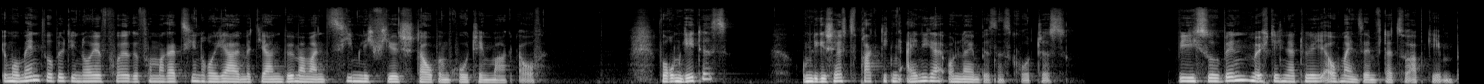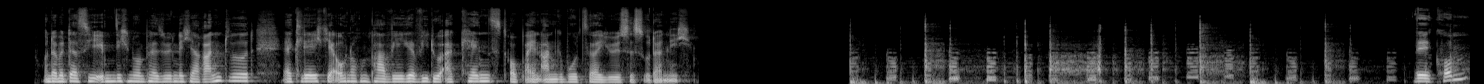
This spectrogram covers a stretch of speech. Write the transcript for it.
Im Moment wirbelt die neue Folge vom Magazin Royal mit Jan Böhmermann ziemlich viel Staub im Coachingmarkt auf. Worum geht es? Um die Geschäftspraktiken einiger Online-Business-Coaches. Wie ich so bin, möchte ich natürlich auch meinen Senf dazu abgeben. Und damit das hier eben nicht nur ein persönlicher Rand wird, erkläre ich dir auch noch ein paar Wege, wie du erkennst, ob ein Angebot seriös ist oder nicht. Willkommen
